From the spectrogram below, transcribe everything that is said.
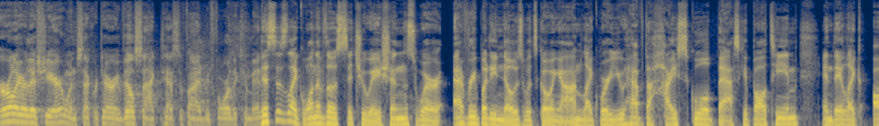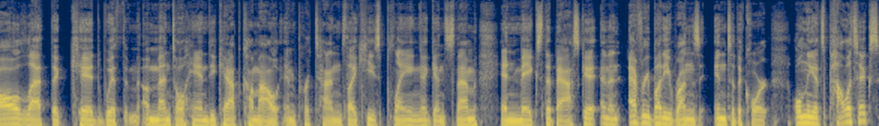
Earlier this year, when Secretary Vilsack testified before the committee, This is like one of those situations where everybody knows what's going on, like where you have the high school basketball team and they like all let the kid with a mental handicap come out and pretend like he's playing against them and makes the basket and then everybody runs into the court. Only it's politics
